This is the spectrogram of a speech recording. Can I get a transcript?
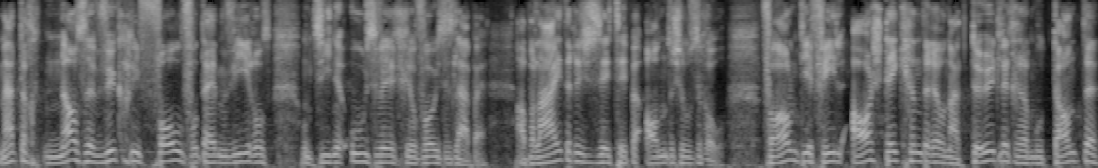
Wir haben doch die Nase wirklich voll von dem Virus und seinen Auswirkungen auf unser Leben. Aber leider ist es jetzt eben anders rausgekommen. Vor allem die viel ansteckenderen und auch tödlicheren Mutanten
